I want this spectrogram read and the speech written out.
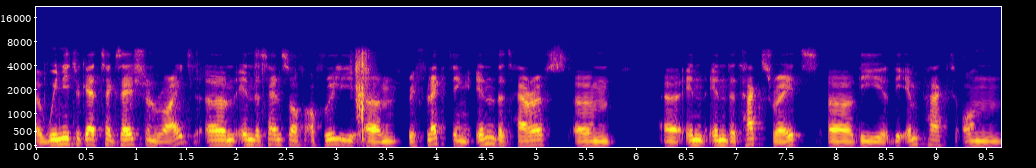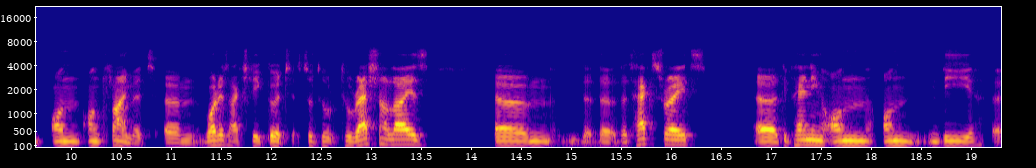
uh, we need to get taxation right um, in the sense of, of really um, reflecting in the tariffs, um, uh, in, in the tax rates, uh, the, the impact on, on, on climate, um, what is actually good. So to, to rationalize um, the, the, the, tax rates uh, depending on, on the uh,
